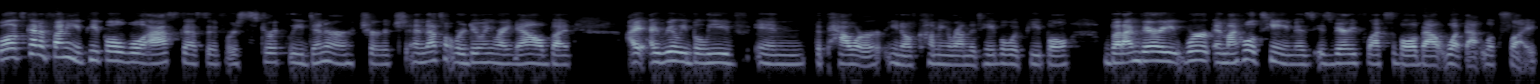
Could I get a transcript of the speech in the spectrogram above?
Well, it's kind of funny. People will ask us if we're strictly dinner church, and that's what we're doing right now. But I, I really believe in the power, you know, of coming around the table with people. But I'm very, we're, and my whole team is is very flexible about what that looks like.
